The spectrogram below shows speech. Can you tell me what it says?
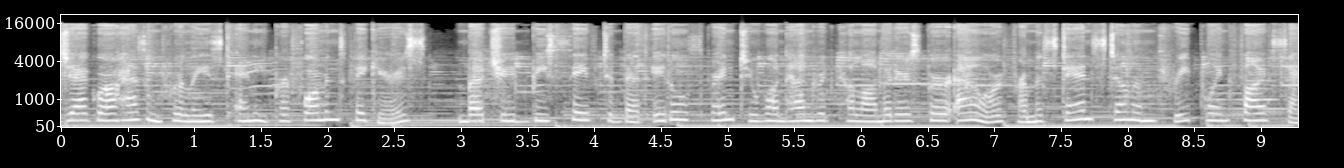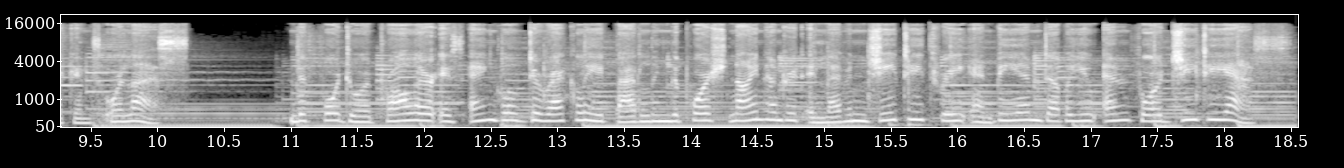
Jaguar hasn't released any performance figures, but you'd be safe to bet it'll sprint to 100 km per hour from a standstill in 3.5 seconds or less. The four-door brawler is angled directly at battling the Porsche 911 GT3 and BMW M4 GTS.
